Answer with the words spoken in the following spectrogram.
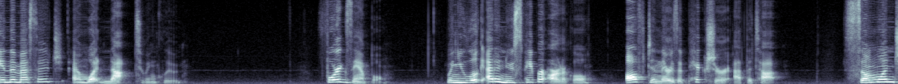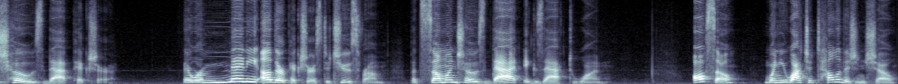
in the message and what not to include. For example, when you look at a newspaper article, often there is a picture at the top. Someone chose that picture. There were many other pictures to choose from, but someone chose that exact one. Also, when you watch a television show,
